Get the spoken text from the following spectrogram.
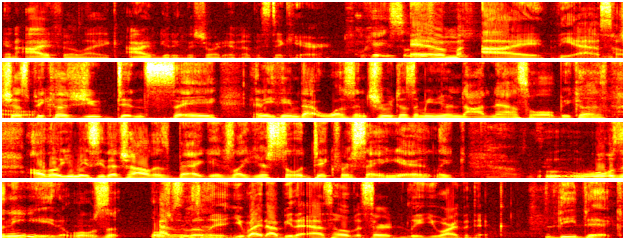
and I feel like I'm getting the short end of the stick here. Okay, so Am I the asshole? just because you didn't say anything that wasn't true doesn't mean you're not an asshole. Because although you may see that child as baggage, like you're still a dick for saying it. Like, what was the need? What was the what was Absolutely. reason? You might not be the asshole, but certainly you are the dick. the dick,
